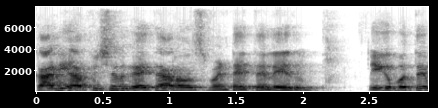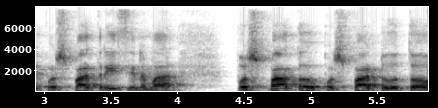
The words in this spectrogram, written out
కానీ అఫీషియల్గా అయితే అనౌన్స్మెంట్ అయితే లేదు. ఇకపోతే పుష్ప త్రీ సినిమా. పుష్పతో పుష్ప టూతో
